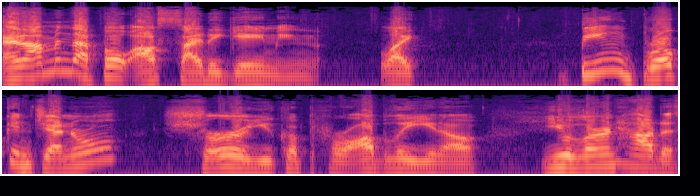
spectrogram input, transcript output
and I'm in that boat outside of gaming. Like being broke in general, sure, you could probably, you know, you learn how to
